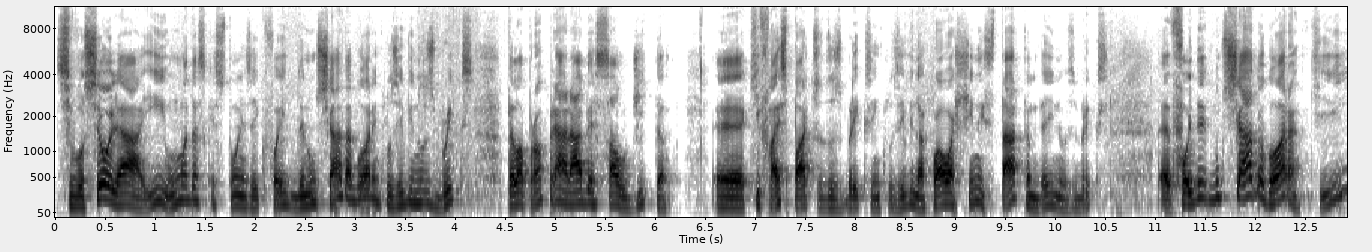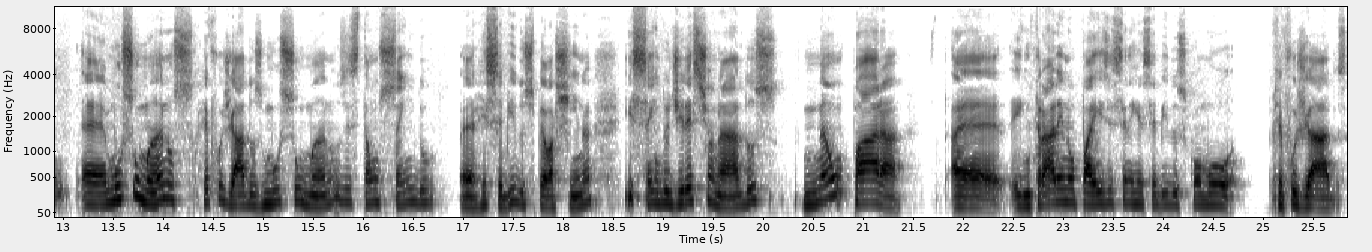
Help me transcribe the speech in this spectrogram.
se você olhar aí, uma das questões aí que foi denunciada agora, inclusive nos BRICS, pela própria Arábia Saudita, é, que faz parte dos BRICS, inclusive, na qual a China está também nos BRICS, é, foi denunciado agora que é, muçulmanos, refugiados muçulmanos, estão sendo é, recebidos pela China e sendo direcionados não para é, entrarem no país e serem recebidos como refugiados.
